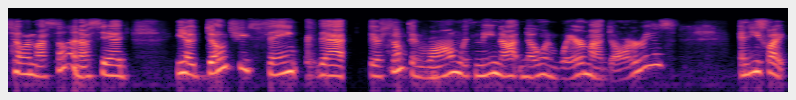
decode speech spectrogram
telling my son i said you know don't you think that there's something wrong with me not knowing where my daughter is? And he's like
